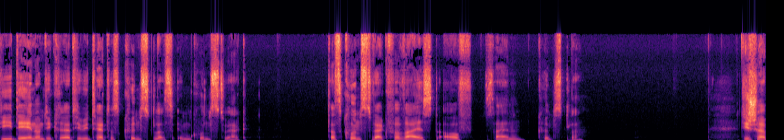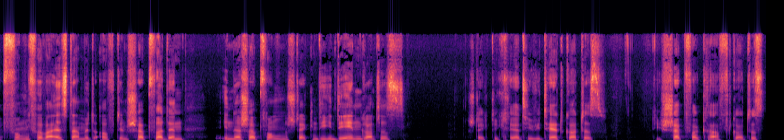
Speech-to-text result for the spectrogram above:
die Ideen und die Kreativität des Künstlers im Kunstwerk. Das Kunstwerk verweist auf seinen Künstler. Die Schöpfung verweist damit auf den Schöpfer, denn in der Schöpfung stecken die Ideen Gottes, steckt die Kreativität Gottes, die Schöpferkraft Gottes,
